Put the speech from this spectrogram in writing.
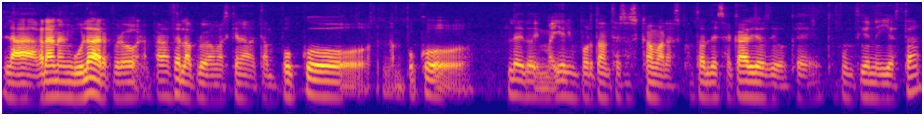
la gran angular, pero bueno, para hacer la prueba más que nada. Tampoco, tampoco le doy mayor importancia a esas cámaras, con tal de sacar, ya digo, que, funcione y ya está.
